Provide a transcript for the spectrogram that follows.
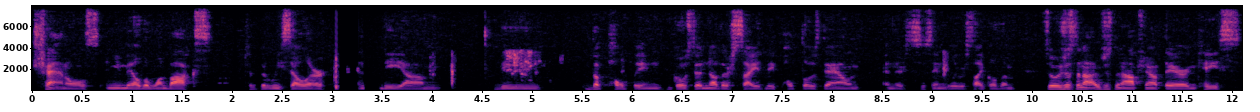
channels, and you mail the one box to the reseller, and the um, the the pulping goes to another site. And they pulp those down and they sustainably recycle them. So it was just an it was just an option out there in case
